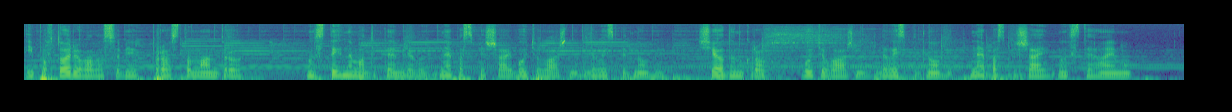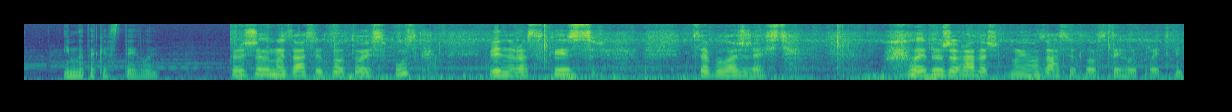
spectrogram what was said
і повторювала собі просто мантру. Ми встигнемо до темряви, не поспішай, будь уважна, дивись під ноги. Ще один крок, будь уважна, дивись під ноги, не поспішай, ми встигаємо. І ми таки встигли. Перейшли ми засвітло той спуск, він розкис. Це була жесть. Але дуже рада, що ми його засвітло встигли пройти.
